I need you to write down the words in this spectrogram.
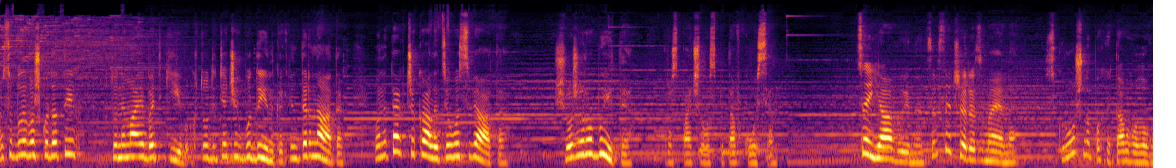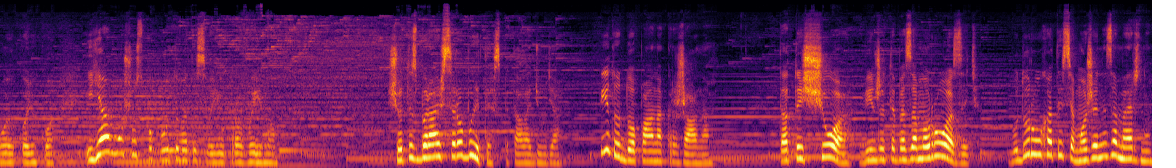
Особливо шкода тих, хто не має батьків, хто в дитячих будинках, в інтернатах. Вони так чекали цього свята. Що ж робити? розпачливо спитав Кося. Це я винен, це все через мене, скрушно похитав головою Колько. І я мушу спокутувати свою провину. Що ти збираєшся робити? спитала дюдя. Піду до пана Крижана. Та ти що? Він же тебе заморозить. Буду рухатися, може, й не замерзну.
